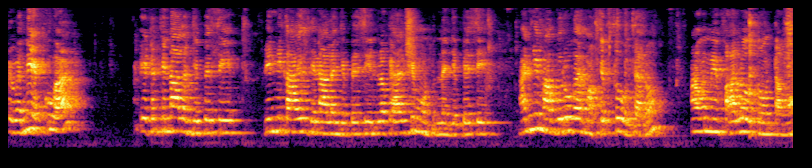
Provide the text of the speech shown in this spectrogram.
ఇవన్నీ ఎక్కువ. ఇట్లా తినాలని చెప్పేసి ఇన్ని కాయలు తినాలని చెప్పేసి ఇందులో కాల్షియం ఉంటుందని చెప్పేసి అన్నీ మా గురువు గారు మాకు చెప్తూ ఉంటారు. అవి మేము ఫాలో అవుతూ ఉంటాము.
